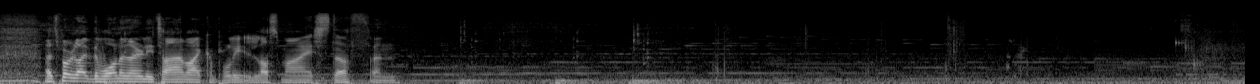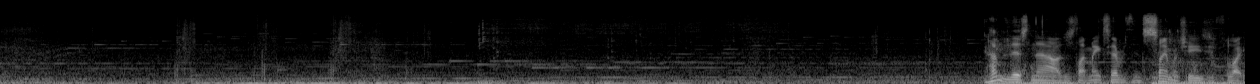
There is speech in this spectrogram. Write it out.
That's probably like the one and only time I completely lost my stuff and this now just like makes everything so much easier for like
